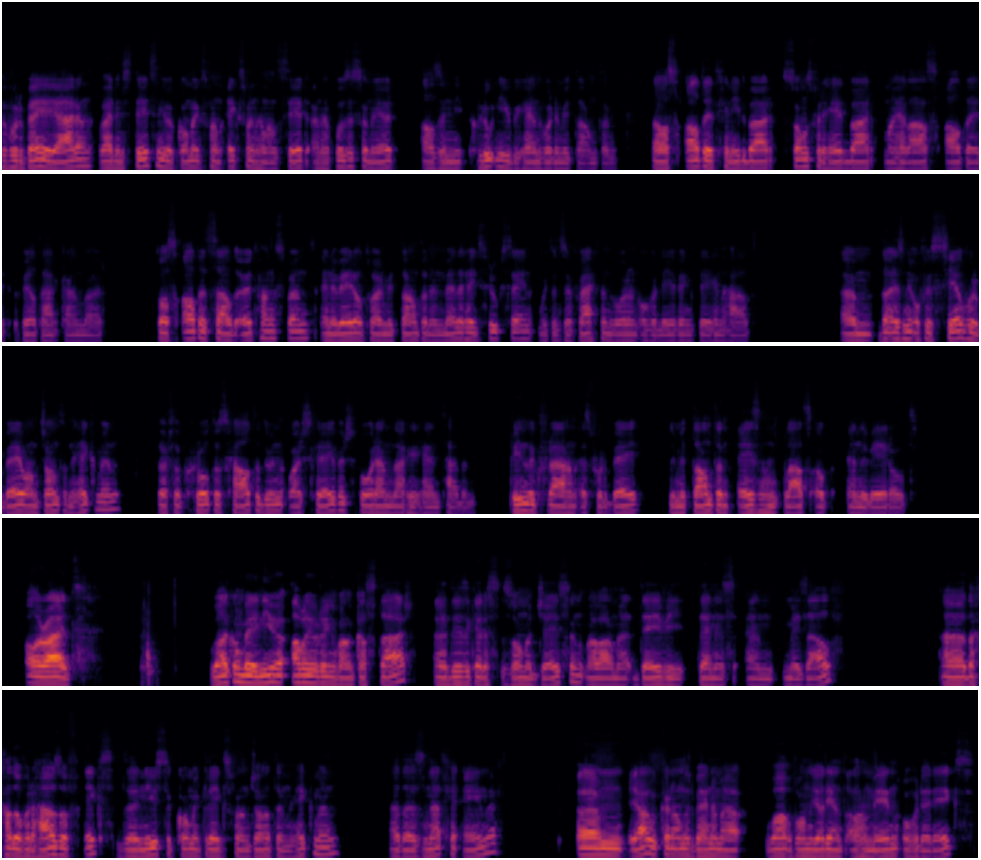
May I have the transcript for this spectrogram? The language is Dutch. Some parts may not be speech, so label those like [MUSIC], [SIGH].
De voorbije jaren werden steeds nieuwe comics van X-Men gelanceerd en gepositioneerd als een gloednieuw begin voor de mutanten. Dat was altijd genietbaar, soms vergeetbaar, maar helaas altijd veel te herkenbaar. Het was altijd hetzelfde uitgangspunt. In een wereld waar mutanten een minderheidsgroep zijn, moeten ze vechten voor hun overleving tegen haat. Um, dat is nu officieel voorbij, want Jonathan Hickman durft op grote schaal te doen waar schrijvers voor hem naar gehind hebben. Vriendelijk vragen is voorbij, de mutanten eisen hun plaats op in de wereld. Alright. Welkom bij een nieuwe aflevering van Kastaar. Uh, deze keer is zonder Jason, maar wel met Davy, Dennis en mijzelf. Uh, dat gaat over House of X, de nieuwste comicreeks van Jonathan Hickman. Uh, dat is net geëindigd. Um, ja, we kunnen anders beginnen met wat vonden jullie in het algemeen over de reeks?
